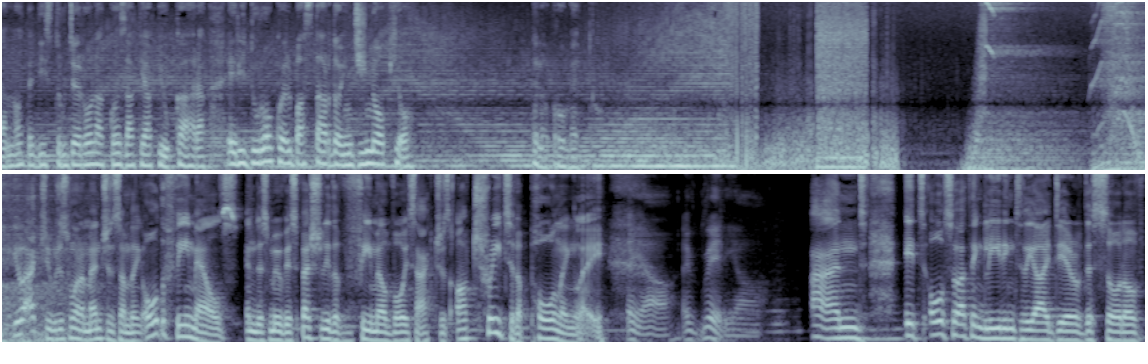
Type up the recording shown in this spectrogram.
Stanotte distruggerò la cosa che ha più cara e ridurrò quel bastardo in ginocchio. Te lo prometto. You actually just want to mention something. All the females in this movie, especially the female voice actors, are treated appallingly. They are. They really are. And it's also, I think, leading to the idea of this sort of.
